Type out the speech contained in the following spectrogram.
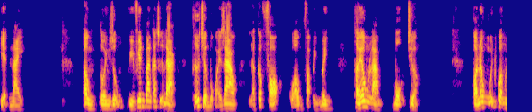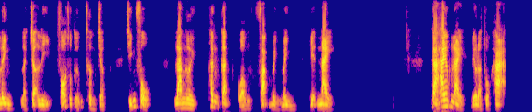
hiện nay. Ông Tô Anh Dũng, Ủy viên Ban Cán sự Đảng, Thứ trưởng Bộ Ngoại giao là cấp phó của ông Phạm Bình Minh, thời ông làm Bộ trưởng. Còn ông Nguyễn Quang Linh là trợ lý Phó Thủ tướng Thường trực, Chính phủ, là người thân cận của ông Phạm Bình Minh hiện nay. Cả hai ông này đều là thuộc hạ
